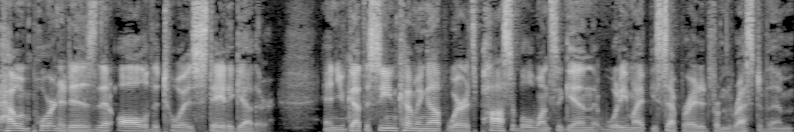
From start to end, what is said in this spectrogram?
how important it is that all of the toys stay together. And you've got the scene coming up where it's possible once again that Woody might be separated from the rest of them.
